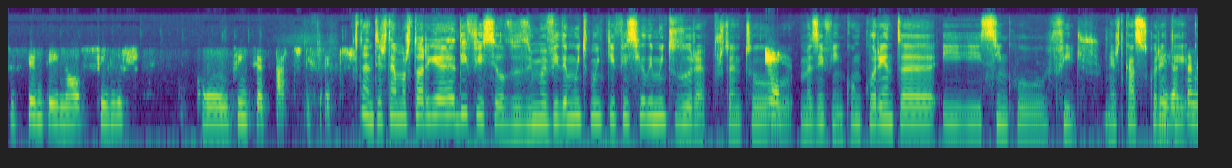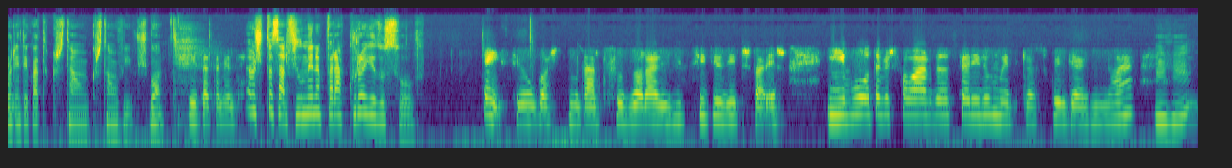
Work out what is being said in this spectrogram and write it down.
69 filhos com 27 partes diferentes. Portanto, esta é uma história difícil, de uma vida muito, muito difícil e muito dura. Portanto, é. mas enfim, com 45 filhos, neste caso 40, 44 que estão, que estão vivos. Bom, Exatamente. vamos passar, Filomena, para a Coreia do Sul. É isso, eu gosto de mudar de fusos horários e de sítios e de histórias. E vou outra vez falar da série do momento, que é o Squid Game, não é? Uhum.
